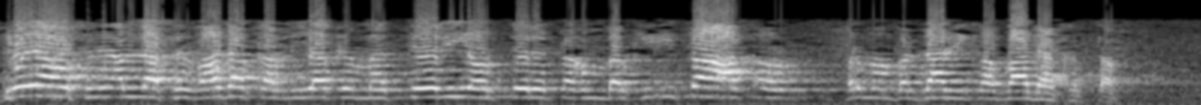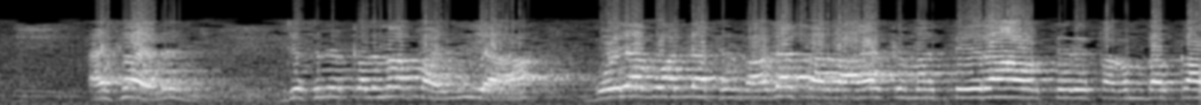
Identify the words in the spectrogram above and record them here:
گویا اس نے اللہ سے وعدہ کر لیا کہ میں تیری اور تیرے پیغمبر کی اطاعت اور فرما برداری کا وعدہ کرتا ہوں۔ ایسا ہے نا جی؟ جس نے کلمہ پڑھ لیا، گویا وہ اللہ سے وعدہ کر رہا ہے کہ میں تیرا اور تیرے پیغمبر کا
